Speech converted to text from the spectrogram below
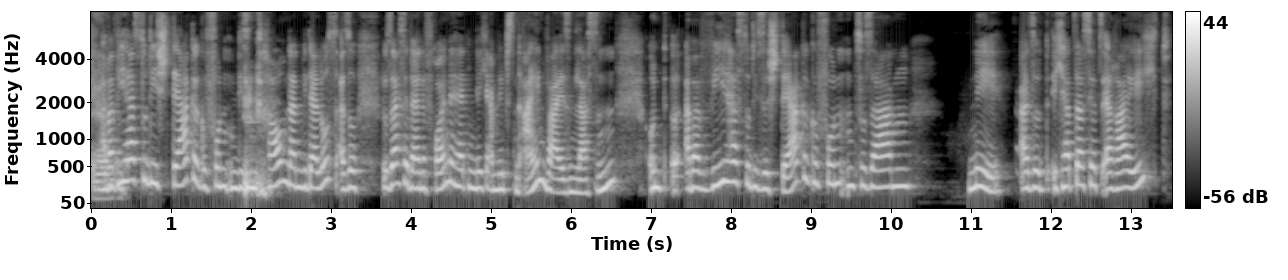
ähm, aber wie hast du die Stärke gefunden, diesen Traum dann wieder los? Also du sagst ja, deine Freunde hätten dich am liebsten einweisen lassen. Und äh, aber wie hast du diese Stärke gefunden, zu sagen, nee, also ich habe das jetzt erreicht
